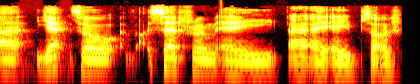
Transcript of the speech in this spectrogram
Uh, yeah, so said from a, a, a sort of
